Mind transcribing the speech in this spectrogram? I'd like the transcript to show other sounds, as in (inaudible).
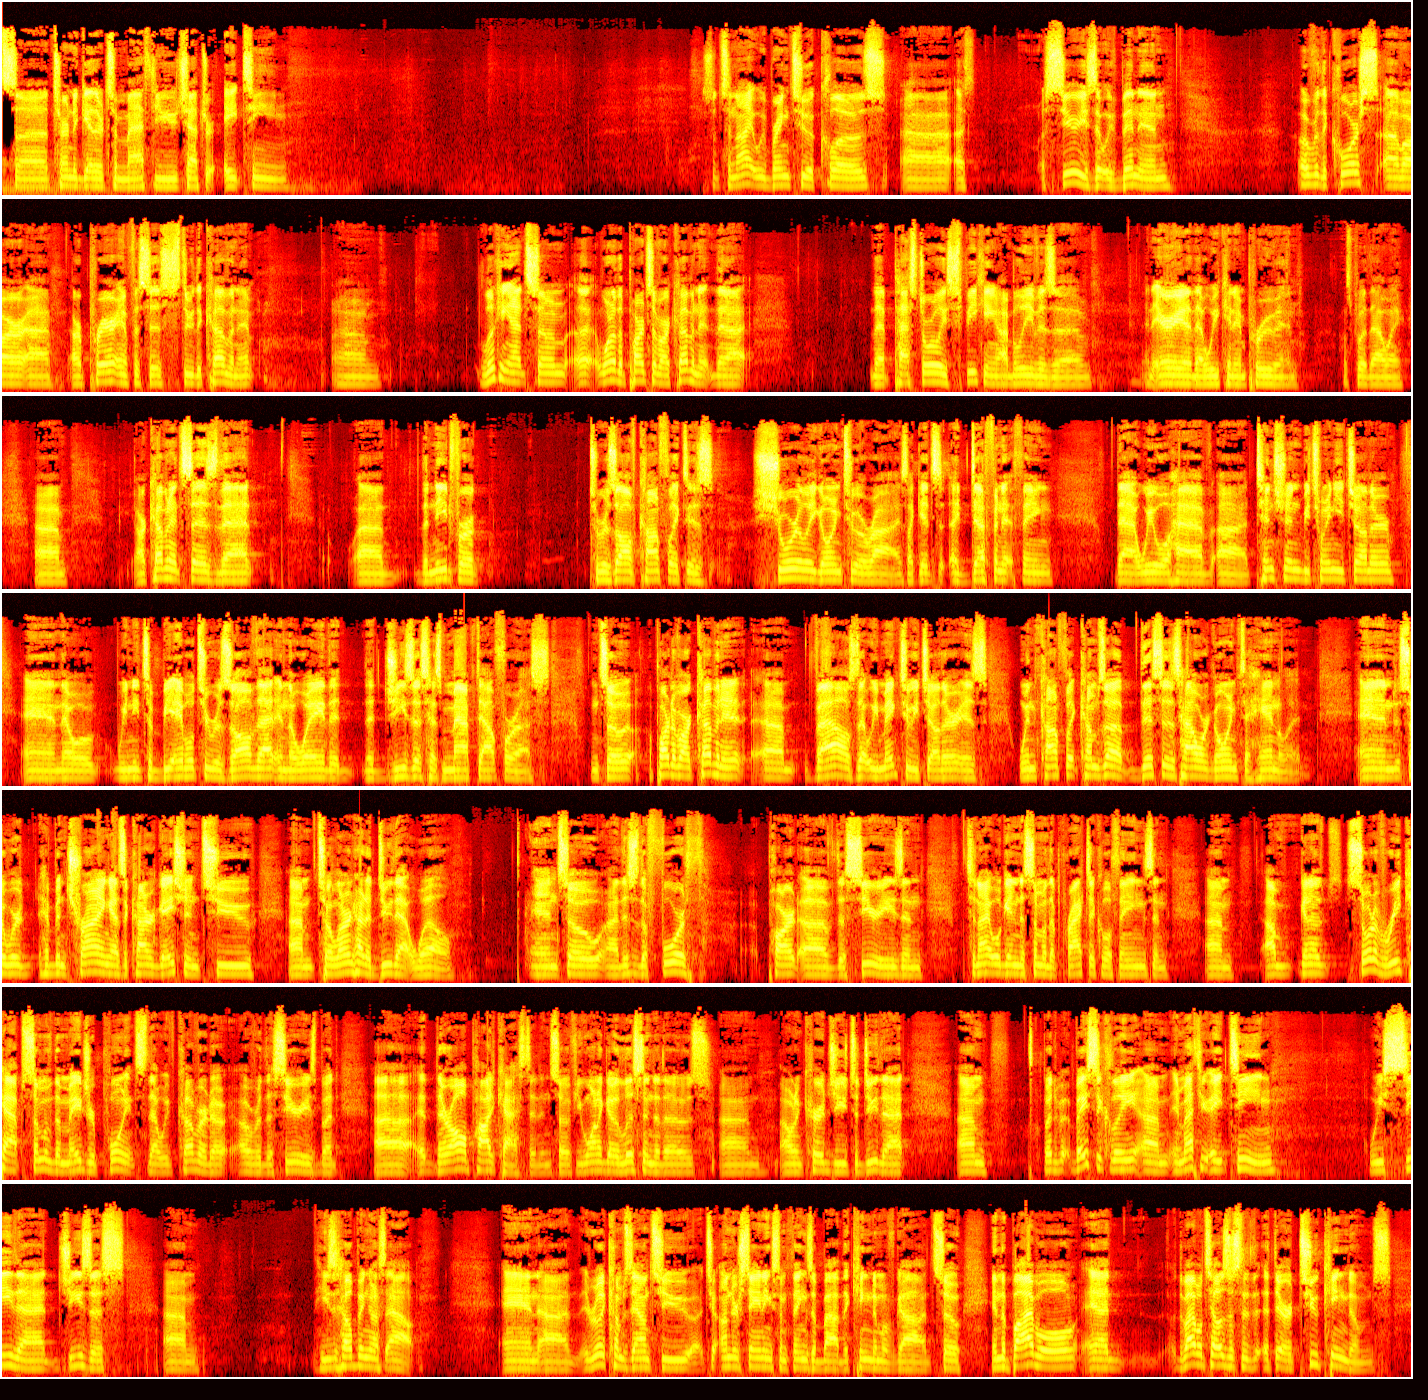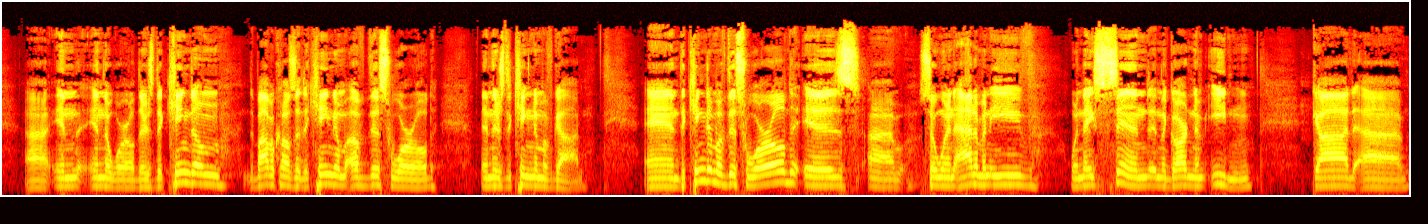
Let's uh, turn together to Matthew chapter 18. So tonight we bring to a close uh, a, a, series that we've been in over the course of our uh, our prayer emphasis through the covenant. Um, looking at some uh, one of the parts of our covenant that I, that pastorally speaking, I believe is a an area that we can improve in. Let's put it that way. Um, our covenant says that uh, the need for to resolve conflict is surely going to arise. Like it's a definite thing that we will have uh, tension between each other, and that will, we need to be able to resolve that in the way that, that Jesus has mapped out for us. And so, a part of our covenant um, vows that we make to each other is when conflict comes up, this is how we're going to handle it. And so we have been trying as a congregation to, um, to learn how to do that well. And so uh, this is the fourth part of the series. And tonight we'll get into some of the practical things. And um, I'm going to sort of recap some of the major points that we've covered o- over the series, but uh, they're all podcasted. And so if you want to go listen to those, um, I would encourage you to do that. Um, but basically, um, in Matthew 18, we see that Jesus, um, he's helping us out. And uh, it really comes down to, to understanding some things about the kingdom of God. So in the Bible, the Bible tells us that, that there are two kingdoms uh, in, in the world. There's the kingdom, the Bible calls it the kingdom of this world, and there's the kingdom of God. And the kingdom of this world is uh, so when Adam and Eve, when they sinned in the Garden of Eden, God uh,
